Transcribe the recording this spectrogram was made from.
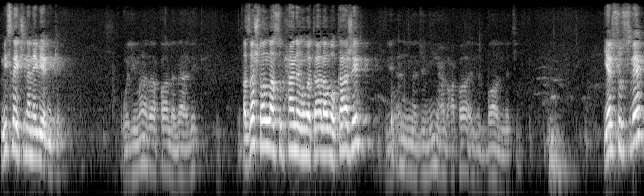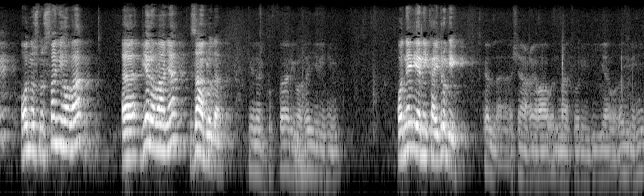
Misleći na nevjernike. A zašto Allah subhanahu wa ta'ala ovo kaže? Jer su sve, odnosno sva njihova e, vjerovanja zabluda. Od nevjernika i drugih. كالأشاعرة والماتريدية وغيرهم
